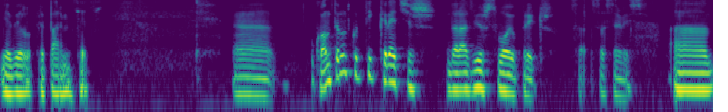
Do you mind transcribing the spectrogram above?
je bilo pre par meseci. Uh, u kom trenutku ti krećeš da razvijaš svoju priču sa, sa servisom? Uh,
